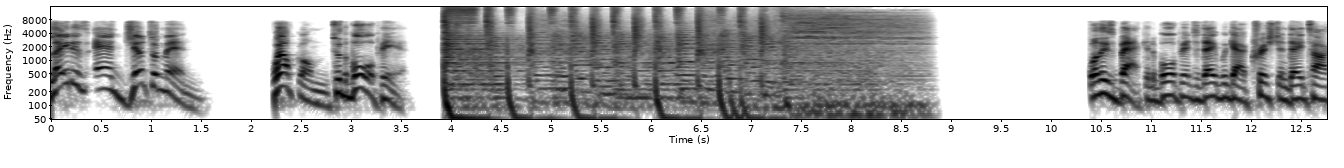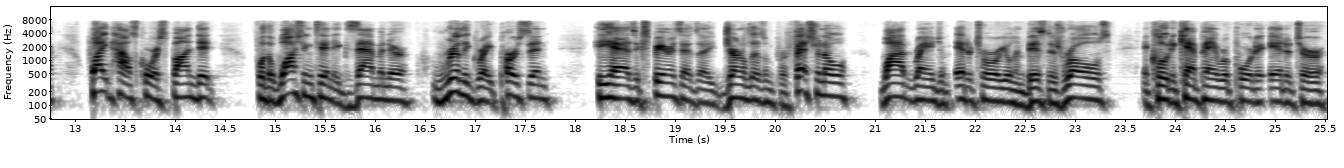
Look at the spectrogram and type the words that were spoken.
Ladies and gentlemen, welcome to the bullpen. Well, he's back in the bullpen today. We got Christian Datoc, White House correspondent for the Washington Examiner. Really great person. He has experience as a journalism professional, wide range of editorial and business roles, including campaign reporter, editor,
